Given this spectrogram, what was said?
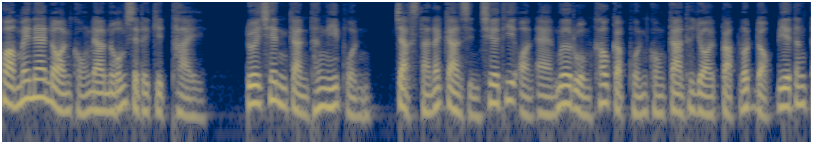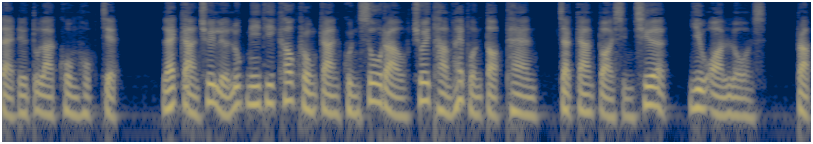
ความไม่แน่นอนของแนวโน้มเศรษฐกิจไทย ด้วยเช่นกันทั้งนี้ผลจากสถานการณ์สินเชื่อที่อ่อนแอเมื่อรวมเข้ากับผลของการทยอยปรับลดดอกเบี้ยตั้งแต่เดือนตุลาคม 67 และการช่วยเหลือลูกหนี้ที่เข้าโครงการคุณสู้เราช่วยทำให้ผลตอบแทน จากการปล่อยสินเชื่อ yield on loans ปรับ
